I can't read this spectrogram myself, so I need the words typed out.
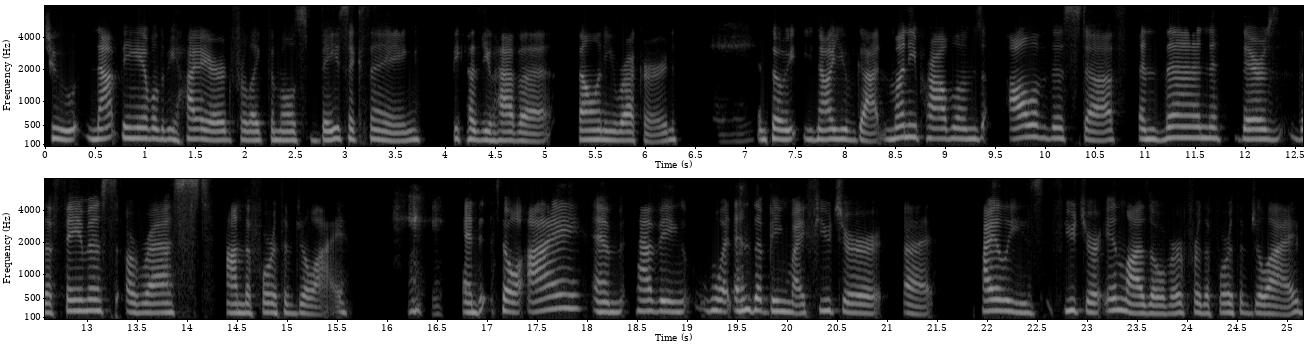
to not being able to be hired for like the most basic thing because you have a felony record. Mm-hmm. And so you, now you've got money problems, all of this stuff. And then there's the famous arrest on the 4th of July. and so I am having what ends up being my future, uh, Kylie's future in laws over for the 4th of July.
